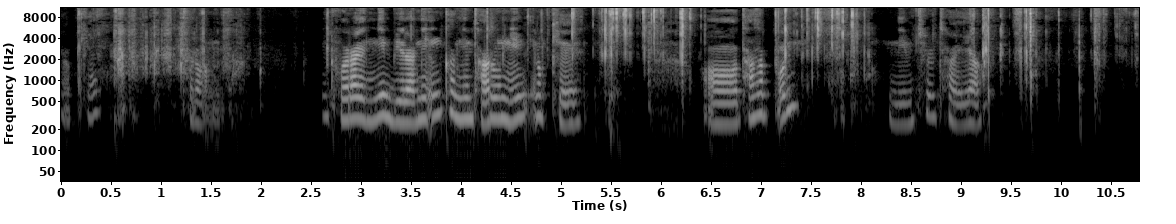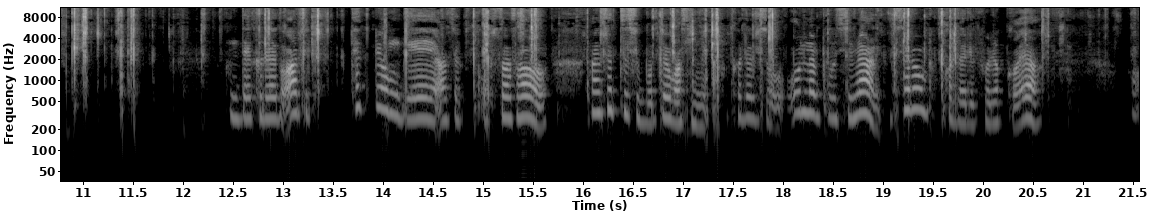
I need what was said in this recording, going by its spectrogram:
이렇게 들어갑니다. 보라이님, 미라님, 은카님, 다루님 이렇게 어 다섯 분님 출처예요. 근데 그래도 아직 택배 온 게 아직 없어서 한 세트씩 못 들고 왔습니다. 그래서 오늘 보시면 새로운 포카들이 보일 거예요. 어,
